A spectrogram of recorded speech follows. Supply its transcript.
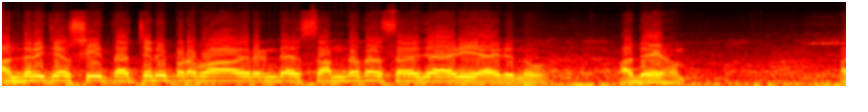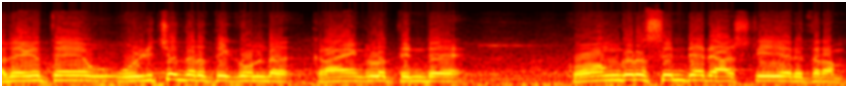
അന്തരിച്ച ശ്രീ തച്ചടി പ്രഭാകരന്റെ സന്തത സഹചാരിയായിരുന്നു അദ്ദേഹം. അദ്ദേഹത്തെ ഒഴിച്ചു നിർത്തിക്കൊണ്ട് കായംകുളത്തിന്റെ കോൺഗ്രസിന്റെ രാഷ്ട്രീയ ചരിത്രം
